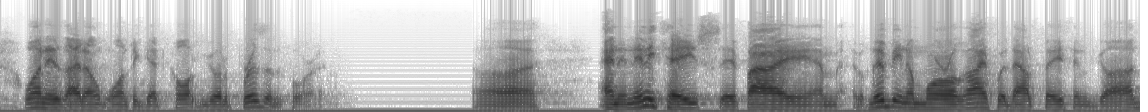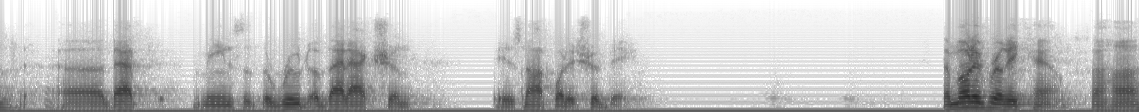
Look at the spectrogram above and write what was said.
one is I don't want to get caught and go to prison for it. Uh, and in any case, if I am living a moral life without faith in God, uh, that means that the root of that action is not what it should be. The motive really counts. Uh huh.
